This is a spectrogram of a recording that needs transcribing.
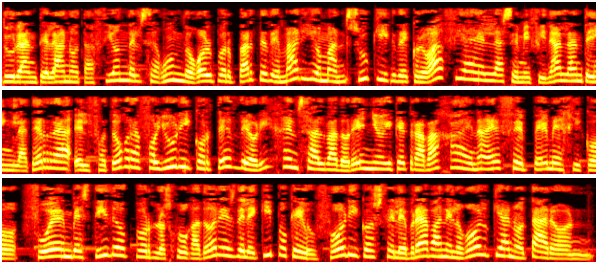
Durante la anotación del segundo gol por parte de Mario Mandzukic de Croacia en la semifinal ante Inglaterra, el fotógrafo Yuri Cortez de origen salvadoreño y que trabaja en AFP México, fue embestido por los jugadores del equipo que eufóricos celebraban el gol que anotaron.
